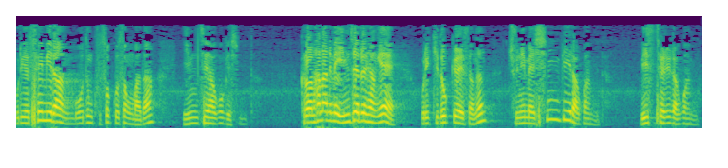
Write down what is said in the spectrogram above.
우리의 세밀한 모든 구석구석마다 임재하고 계십니다. 그런 하나님의 임재를 향해 우리 기독교에서는 주님의 신비라고 합니다. 미스테리라고 합니다.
